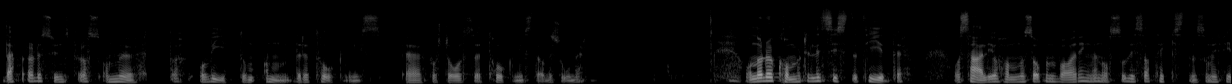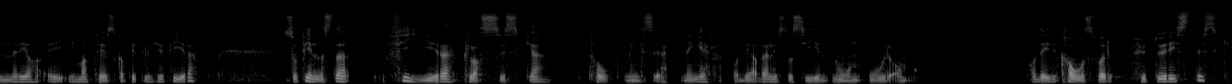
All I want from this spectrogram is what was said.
derfor er det sunt for oss å møte og vite om andre tolkningsforståelser, tolkningstradisjoner. Og Når det kommer til de siste tider, og særlig Johannes' åpenbaring, men også disse tekstene som vi finner i, i, i Matteus kapittel 24, så finnes det fire klassiske tolkningsretninger. Og det hadde jeg lyst til å si noen ord om. Og De kalles for futuristisk,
